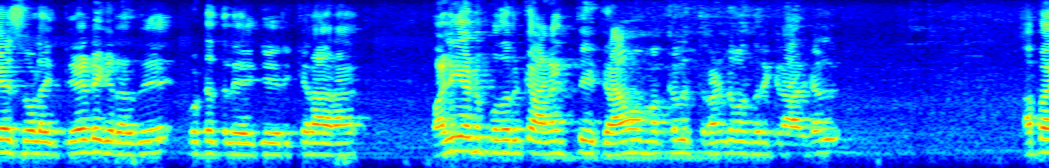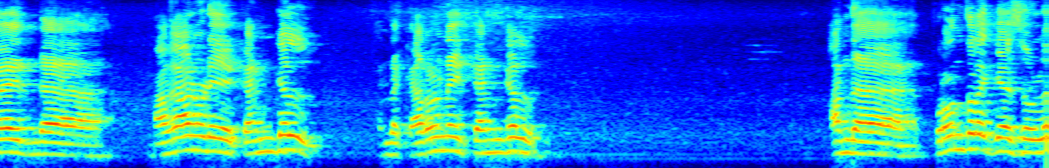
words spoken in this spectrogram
கேசுவலை தேடுகிறது. கூட்டத்தில் எங்கே இருக்கிறாரா? வழி அனுப்புவதற்கு அனைத்து கிராம மக்களும் திரண்டு வந்திருக்கிறார்கள். அப்போ இந்த மகானுடைய கண்கள் அந்த கருணை கண்கள் அந்த புரந்தர கேசவில்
